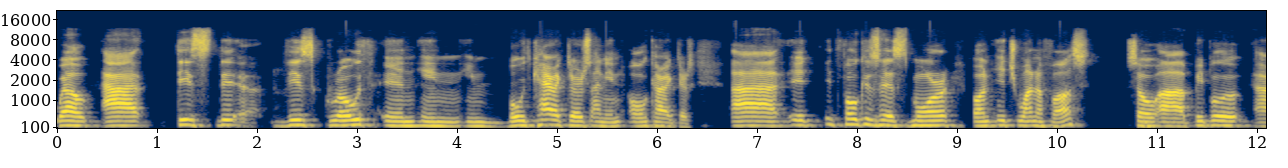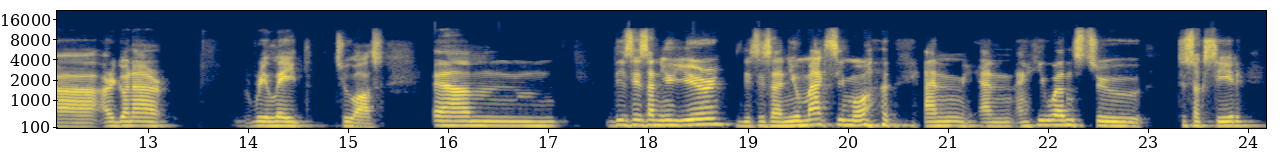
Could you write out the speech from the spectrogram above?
Well, uh, this the, uh, this growth in in in both characters and in all characters, uh, it it focuses more on each one of us. So uh, people uh, are gonna relate to us. Um, this is a new year this is a new maximo and and and he wants to to succeed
